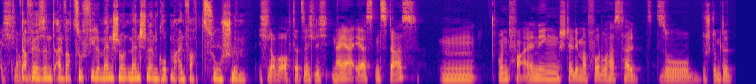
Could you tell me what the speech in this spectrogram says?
Ich glaube Dafür nicht. sind einfach zu viele Menschen und Menschen in Gruppen einfach zu schlimm. Ich glaube auch tatsächlich, naja, erstens das. mh, Und vor allen Dingen, stell dir mal vor, du hast halt so bestimmte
